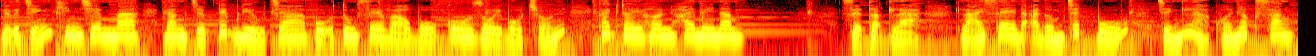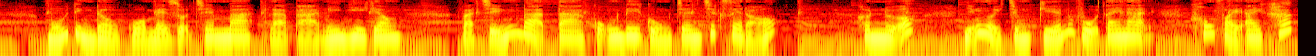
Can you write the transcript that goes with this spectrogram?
Nữ chính Kim Jae Ma đang trực tiếp điều tra vụ tung xe vào bố cô rồi bỏ trốn cách đây hơn 20 năm. Sự thật là lái xe đã đâm chết bố chính là Khoa Nhóc Sang, mối tình đầu của mẹ ruột Jae Ma là bà Min Hee Kyung và chính bà ta cũng đi cùng trên chiếc xe đó. Hơn nữa, những người chứng kiến vụ tai nạn không phải ai khác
